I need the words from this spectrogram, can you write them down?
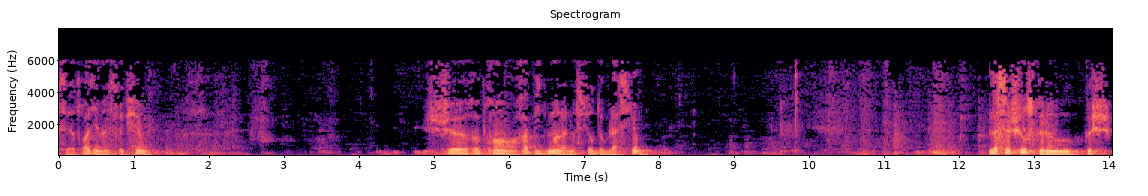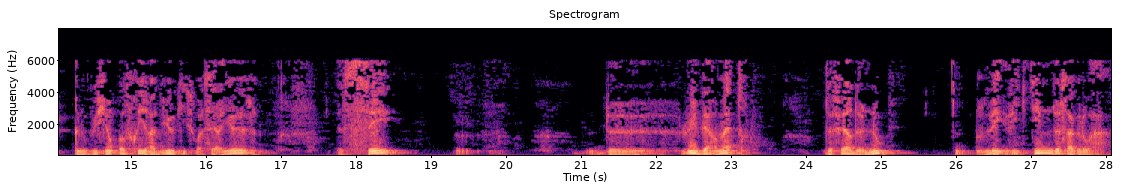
c'est la troisième instruction. Je reprends rapidement la notion d'oblation. La seule chose que nous, puissions offrir à Dieu qui soit sérieuse, c'est euh, de lui permettre de faire de nous les victimes de sa gloire.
